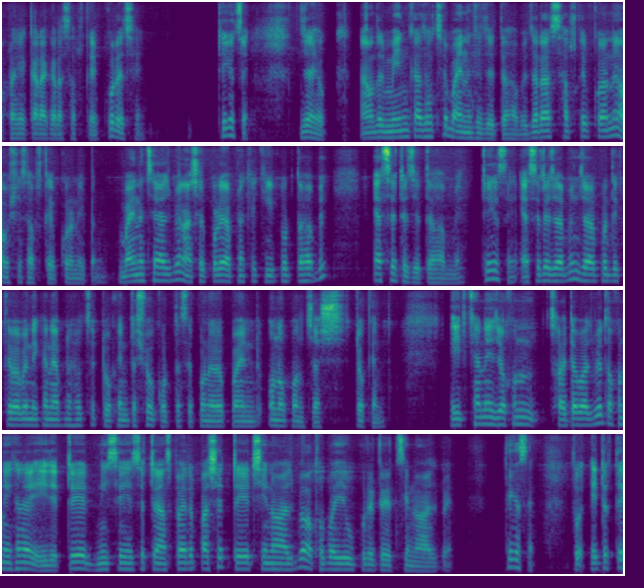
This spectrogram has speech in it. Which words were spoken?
আপনাকে কারা, কারা সাবস্ক্রাইব করেছে। ঠিক আছে? যাই হোক আমাদের মেইন কাজ হচ্ছে Binance যেতে হবে। যারা সাবস্ক্রাইব করে নাই অবশ্যই সাবস্ক্রাইব করে নিবেন। Binance আসবেন, আসার পরে আপনাকে কি করতে হবে? অ্যাসেট যেতে হবে। ঠিক আছে? অ্যাসেট যাবেন, যাওয়ার পর দেখতে পাবেন এখানে আপনার হচ্ছে টোকেনটা শো করতেছে ১৫.৪৯ টোকেন। এইখানে যখন ছয়টা বাজবে তখন এখানে এই যে ট্রেড নিচে এসে ট্রান্সফার এর পাশে ট্রেড চিহ্ন আসবে অথবা এই উপরে ট্রেড চিহ্ন আসবে। ঠিক আছে? তো এটাতে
